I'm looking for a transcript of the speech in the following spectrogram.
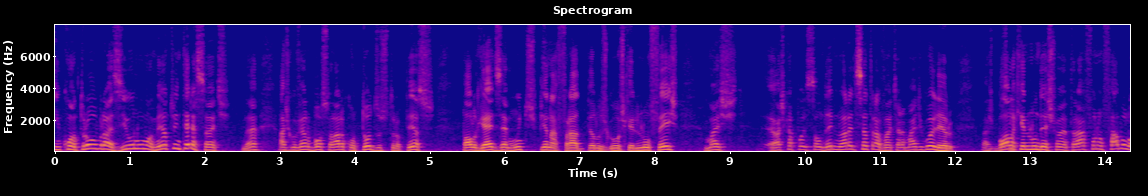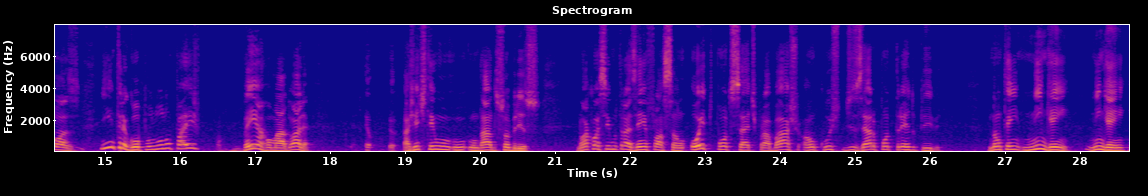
encontrou o Brasil num momento interessante. Né? Acho que o governo Bolsonaro, com todos os tropeços, Paulo Guedes é muito espinafrado pelos gols que ele não fez, mas eu acho que a posição dele não era de centroavante, era mais de goleiro. As bolas Sim. que ele não deixou entrar foram fabulosas. E entregou para o Lula um país bem arrumado. Olha, eu, eu, a gente tem um, um, dado sobre isso. Nós conseguimos trazer a inflação 8,7 para baixo a um custo de 0,3 do PIB. Não tem ninguém, ninguém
